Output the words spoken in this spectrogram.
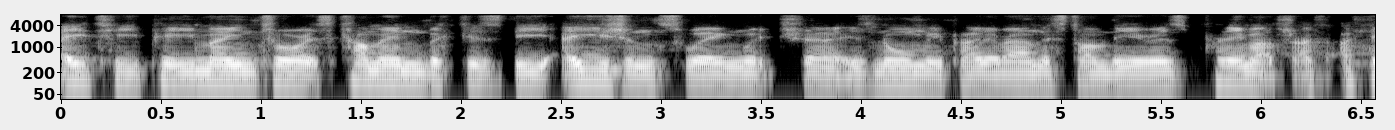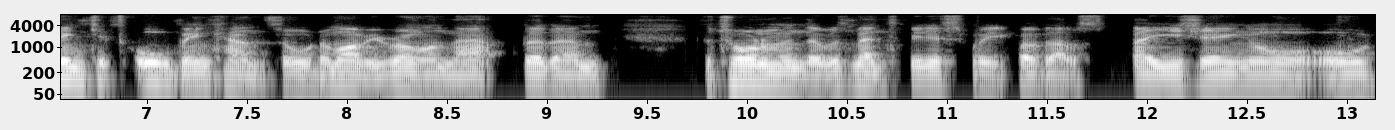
ATP main tour. It's come in because the Asian swing, which uh, is normally played around this time of the year, is pretty much, I, I think it's all been cancelled. I might be wrong on that, but um, the tournament that was meant to be this week, whether that was Beijing or, or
